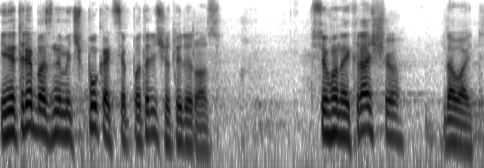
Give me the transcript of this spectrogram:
І не треба з ними чпокатися по 3-4 рази. Всього найкращого. Давайте.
